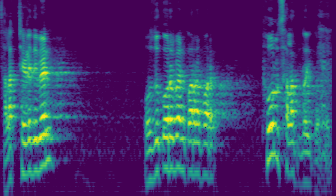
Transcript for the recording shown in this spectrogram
সালাদ ছেড়ে দিবেন অজু করবেন, করার পর ফুল সালাত আদায় করবেন।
